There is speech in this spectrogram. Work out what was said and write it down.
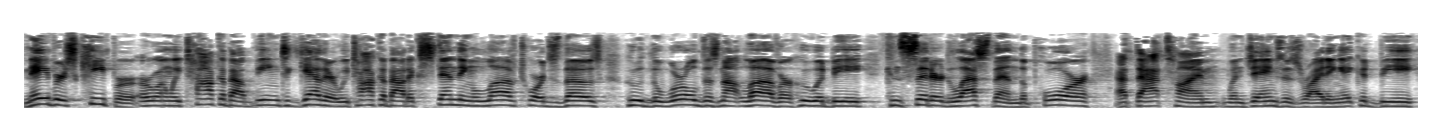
neighbor's keeper, or when we talk about being together, we talk about extending love towards those who the world does not love or who would be considered less than. The poor at that time, when James is writing, it could be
